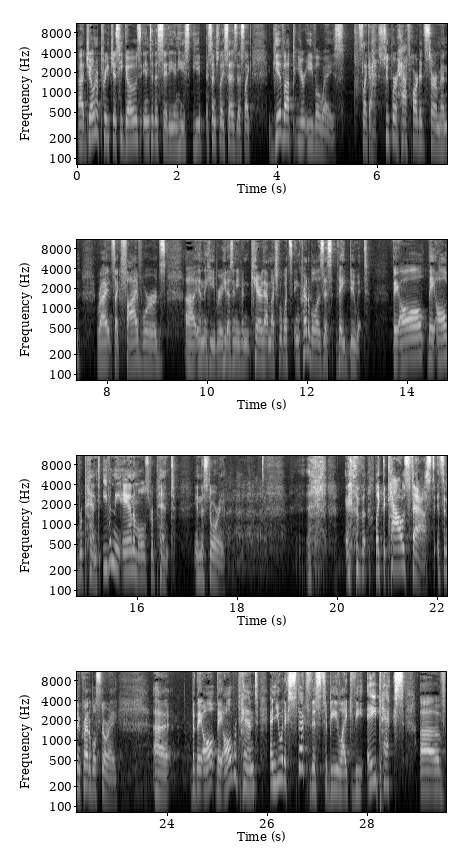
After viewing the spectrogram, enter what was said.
Uh, Jonah preaches, he goes into the city and he essentially says this like, give up your evil ways. It's like a super half hearted sermon, right? It's like five words uh, in the Hebrew. He doesn't even care that much. But what's incredible is this they do it. They all, they all repent. Even the animals repent in the story. like the cows fast. It's an incredible story. Uh, but they all they all repent and you would expect this to be like the apex of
